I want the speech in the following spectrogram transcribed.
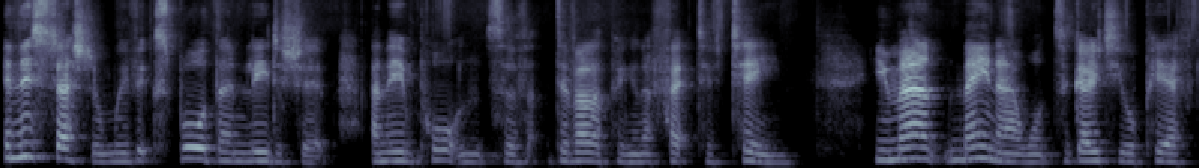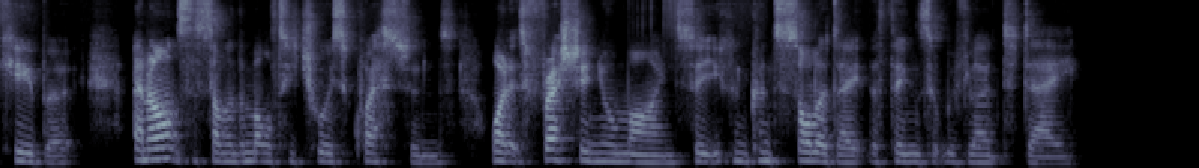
In this session, we've explored then leadership and the importance of developing an effective team. You may, may now want to go to your PFQ book and answer some of the multi choice questions while it's fresh in your mind so you can consolidate the things that we've learned today.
